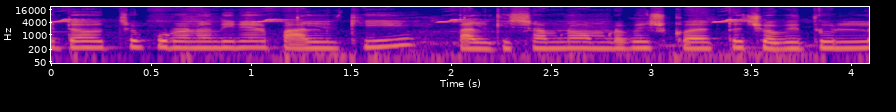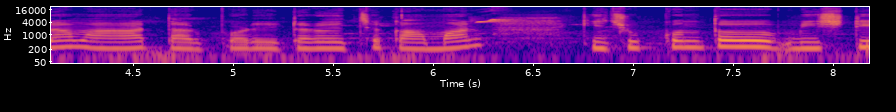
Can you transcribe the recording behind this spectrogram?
এটা হচ্ছে পুরোনো দিনের পালকি। পালকির সামনেও আমরা বেশ কয়েকটা ছবি তুললাম আর তারপর এটা রয়েছে কামান। কিছুক্ষণ তো বৃষ্টি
